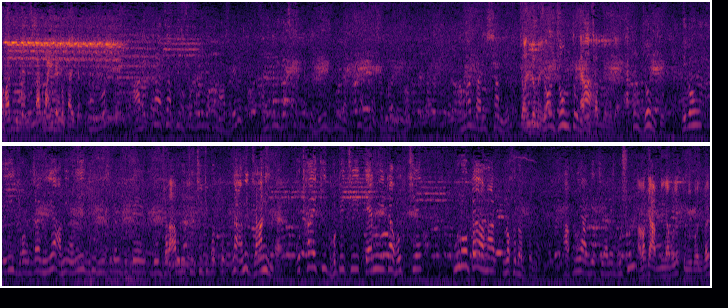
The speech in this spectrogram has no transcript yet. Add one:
আমার কি মানুষ তার বাইরে। কোথায় যাবে? করব আর একটা আছে আপনি অশোকগড়ে যখন আসবেন আমি খালি জাস্ট আপনাকে জিনিস দিয়ে রাখছি আমি অশোকগড়ে আমার বাড়ির সামনে জল জমে জল। জমতো না এখন সব জমে যায় এখন জমতো এবং এই জলটা নিয়ে আমি অনেক দূর মিউনিসিপ্যালিটিতে দৌড়ঝাঁপ করেছি চিঠিপত্র না আমি জানি হ্যাঁ। কোথায় কি ঘটেছে কেন এটা হচ্ছে পুরোটা আমার নখদর্পণে আপনি আগে চেয়ারে বসুন। আমাকে আপনি না বলে তুমি বলবেন।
